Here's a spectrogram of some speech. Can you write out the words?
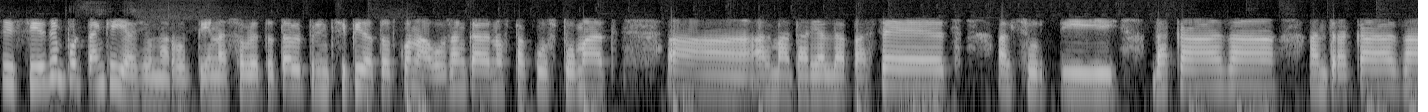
Sí, sí, és important que hi hagi una rutina, sobretot al principi de tot, quan el gos encara no està acostumat eh, al material de passeig, al sortir de casa, entrar a casa...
